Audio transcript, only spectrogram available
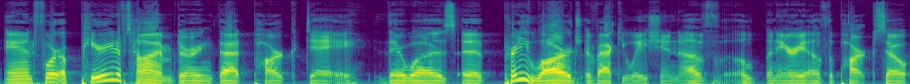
And for a period of time during that park day, there was a pretty large evacuation of an area of the park. So,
